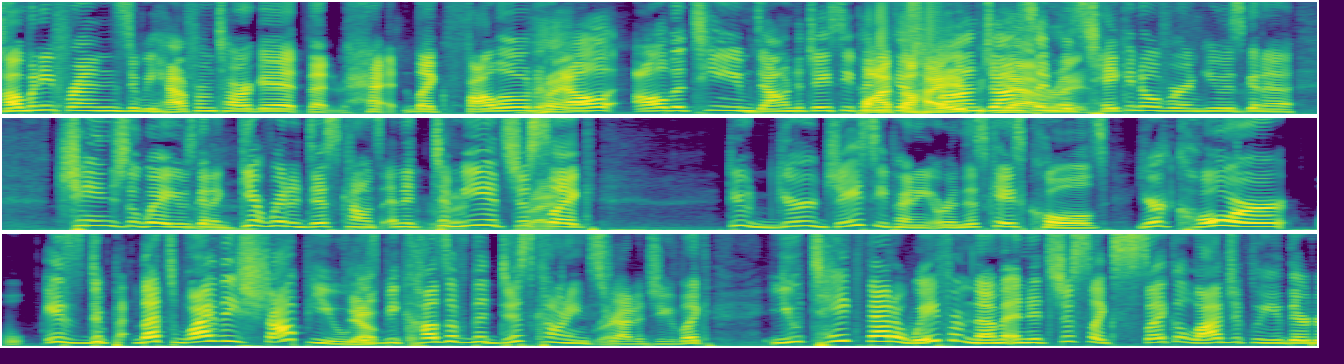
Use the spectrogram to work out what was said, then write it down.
how many friends do we have from Target that had like followed Right. all all the team down to J.C. Penney Bought the because hype? Ron Yeah, Johnson right. was taking over and he was gonna change the way he was gonna get rid of discounts. And it, to me, it's just right. like dude, your J.C. Penney, or in this case, Kohl's, your core is dep- that's why they shop you is because of the discounting strategy. Like you take that away from them, and it's just like psychologically they're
